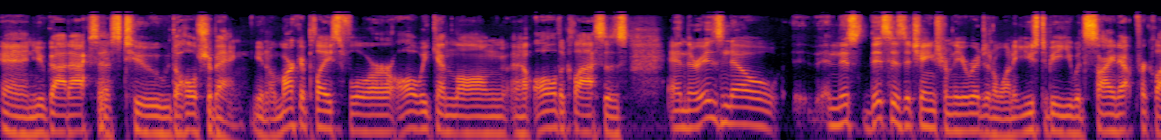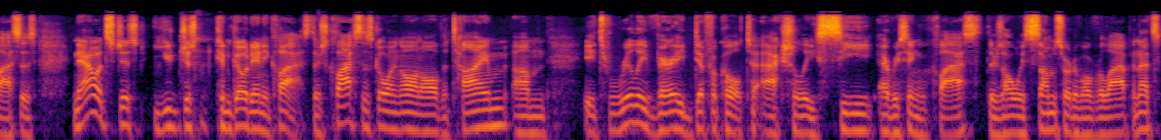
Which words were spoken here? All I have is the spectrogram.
and you've got access to the whole shebang, you know, marketplace floor all weekend long, uh, all the classes. And there is no, and this, this is a change from the original one. It used to be you would sign up for classes. Now it's just, you just can go to any class. There's classes going on all the time. Um, it's really very difficult to actually see every single class. There's always some sort of overlap, and that's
